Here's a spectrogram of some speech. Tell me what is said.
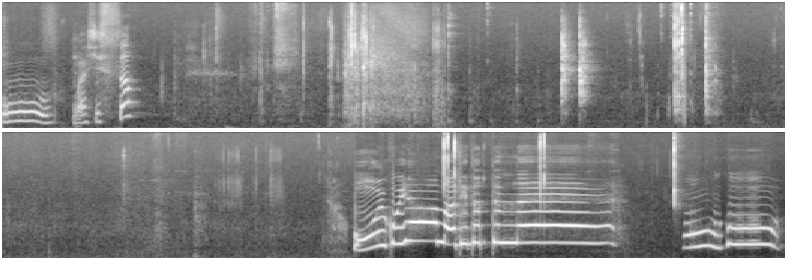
오, 맛있어? 오이구야, 마디도 뜯네. 오구.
